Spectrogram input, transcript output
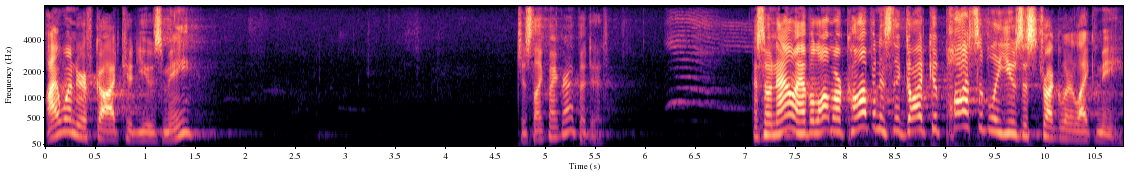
I wonder if God could use me. Just like my grandpa did. And so now I have a lot more confidence that God could possibly use a struggler like me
